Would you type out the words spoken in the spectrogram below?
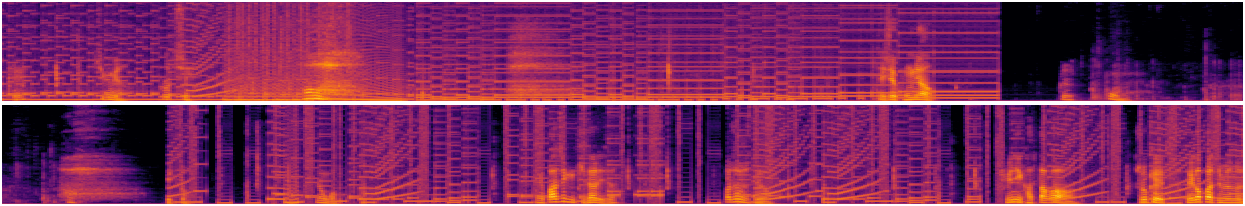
오케이. 지금이야. 그렇지. 아. 이제 공략을 뽕. 하. 있어. 이런 거. 그냥 빠지기 기다리자. 빠져주세요. 괜히 갔다가 저렇게 배가 빠지면은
